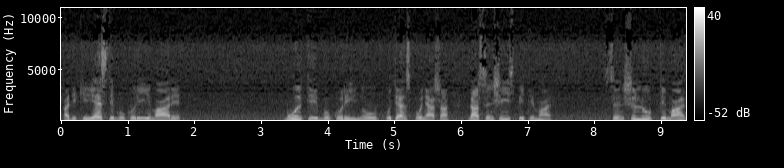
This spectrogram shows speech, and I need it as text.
adică este bucurie mare, multe bucurii, nu putem spune așa, dar sunt și ispite mari. Sunt și lupte mari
